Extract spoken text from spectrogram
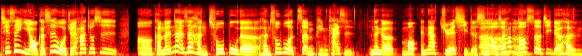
其实有，可是我觉得它就是，呃，可能那也是很初步的、很初步的正品开始那个萌那样崛起的时候，嗯所以他们都嗯设计的很。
